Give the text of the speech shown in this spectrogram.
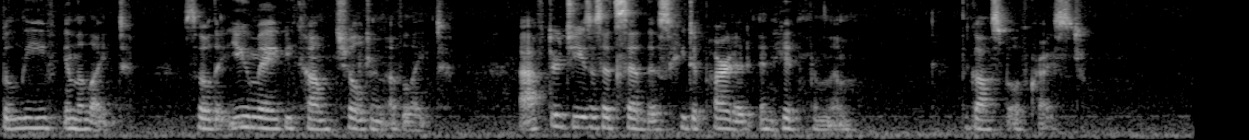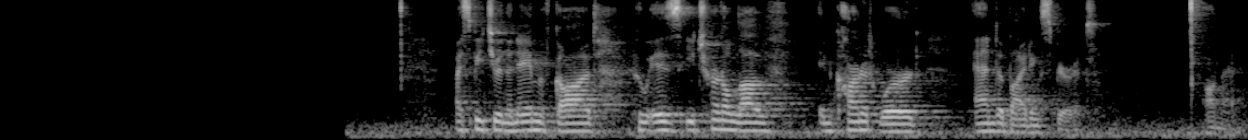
believe in the light, so that you may become children of light. After Jesus had said this, he departed and hid from them. The Gospel of Christ. I speak to you in the name of God, who is eternal love, incarnate word, and abiding spirit. Amen.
